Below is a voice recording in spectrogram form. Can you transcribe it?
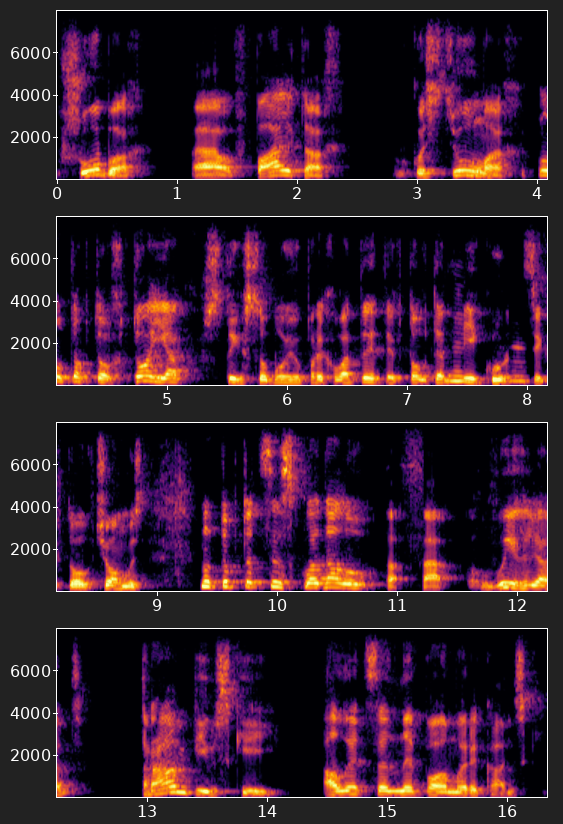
в шубах, в пальтах в костюмах. Ну тобто, хто як встиг собою прихватити, хто в теплій курці, куртці, хто в чомусь. Ну тобто, це складало а, а, вигляд трампівський, але це не по-американськи.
